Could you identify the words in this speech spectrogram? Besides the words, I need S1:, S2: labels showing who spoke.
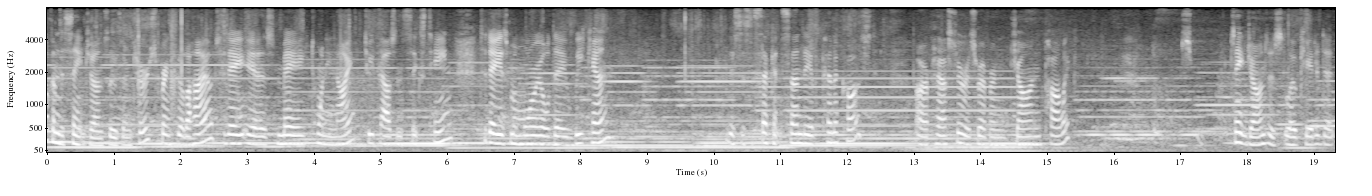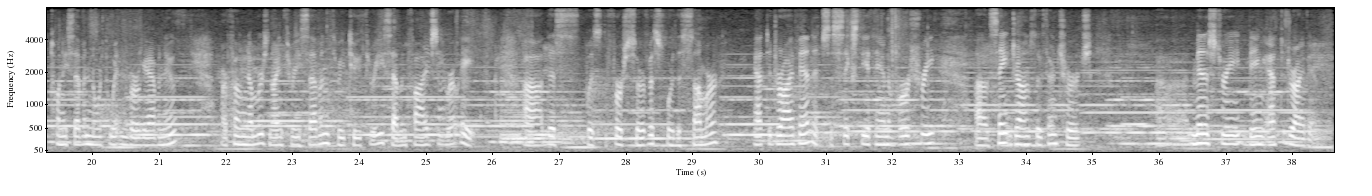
S1: Welcome to St. John's Lutheran Church, Springfield, Ohio. Today is May 29th, 2016. Today is Memorial Day weekend. This is the second Sunday of Pentecost. Our pastor is Reverend John Pollock. St. John's is located at 27 North Wittenberg Avenue. Our phone number is 937 323 7508. Uh, this was the first service for the summer at the drive-in. It's the 60th anniversary of St. John's Lutheran Church uh, ministry being at the drive-in.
